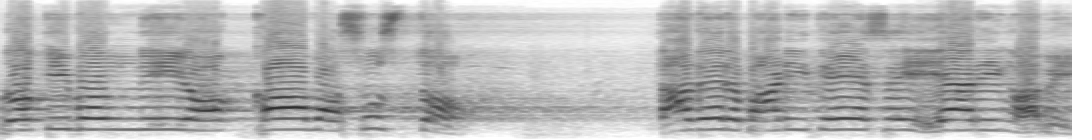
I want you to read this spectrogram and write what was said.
প্রতিবন্ধী, অক্ষম, অসুস্থ, তাদের বাড়িতে এসে হিয়ারিং হবে।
